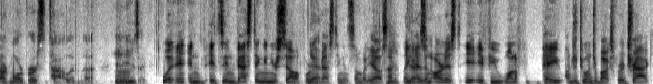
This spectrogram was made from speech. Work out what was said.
are more versatile in the in Mhm. music Well, and, and it's investing in yourself or Yeah. investing in somebody else. Like yeah. as an artist, if you want to pay 100, 200 bucks for a track,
